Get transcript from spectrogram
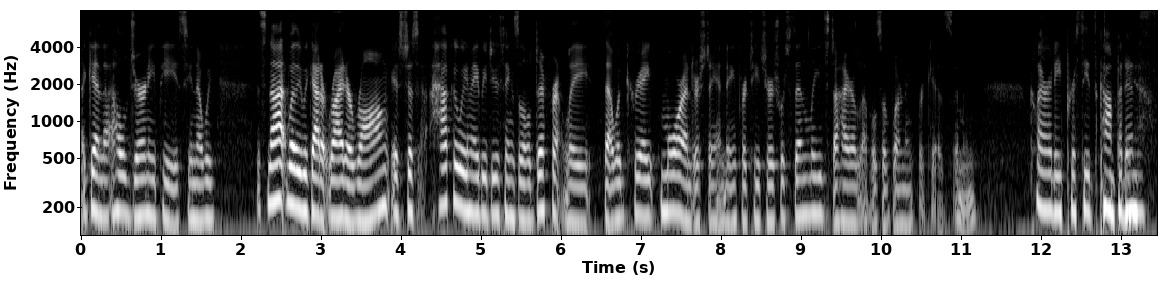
Again, that whole journey piece, you know, we. It's not whether we got it right or wrong. It's just how could we maybe do things a little differently that would create more understanding for teachers, which then leads to higher levels of learning for kids. I mean, clarity precedes competence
